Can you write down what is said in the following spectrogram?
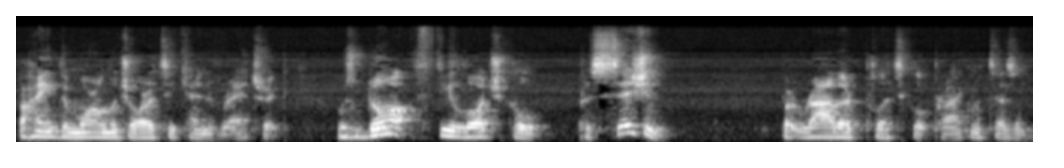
behind the moral majority kind of rhetoric was not theological precision, but rather political pragmatism.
